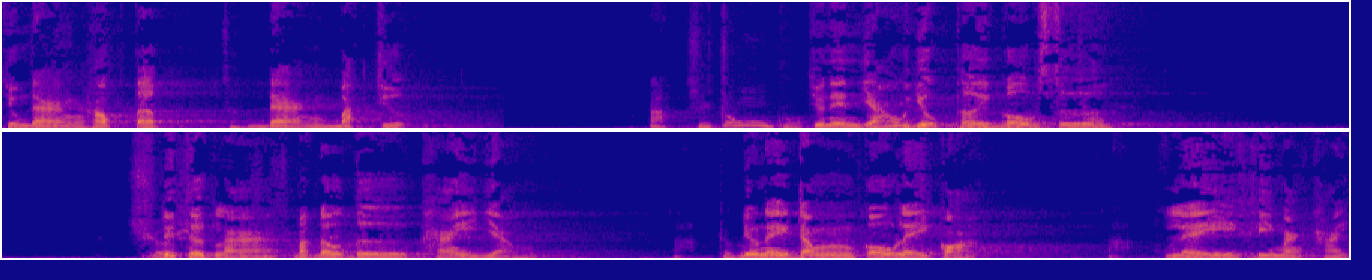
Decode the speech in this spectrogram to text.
Chúng đang học tập, đang bắt chước cho nên giáo dục thời cổ xưa, đích thực là bắt đầu từ thai giáo điều này trong cổ lễ có lễ khi mang thai.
